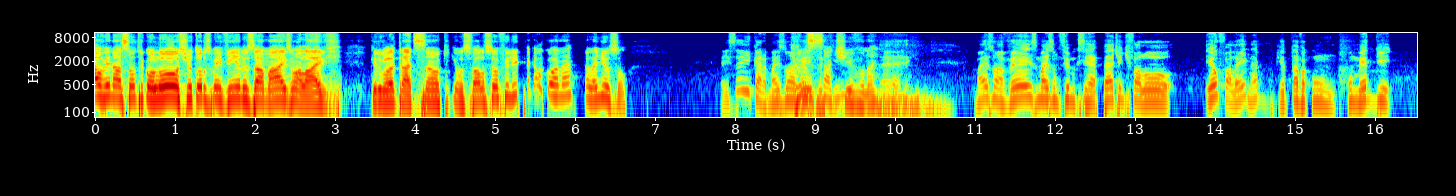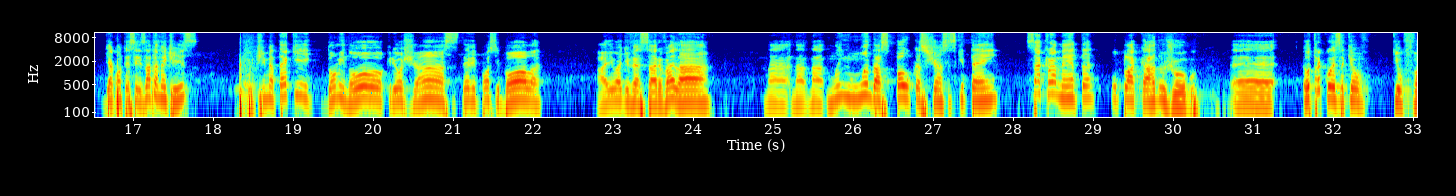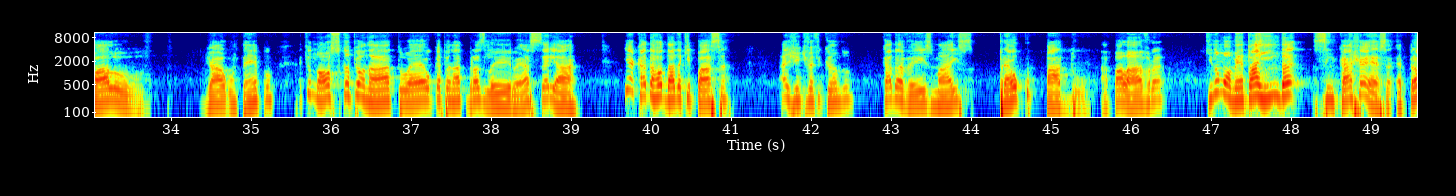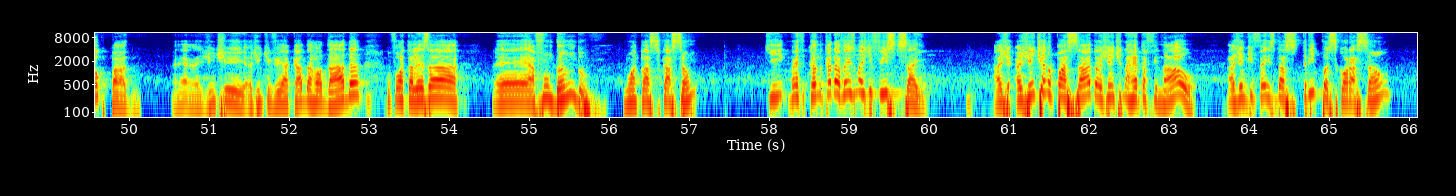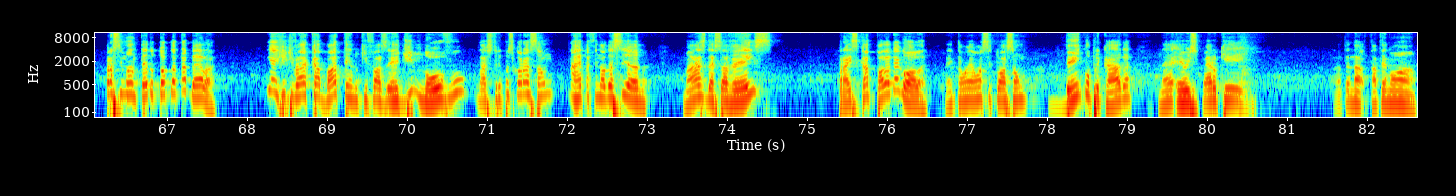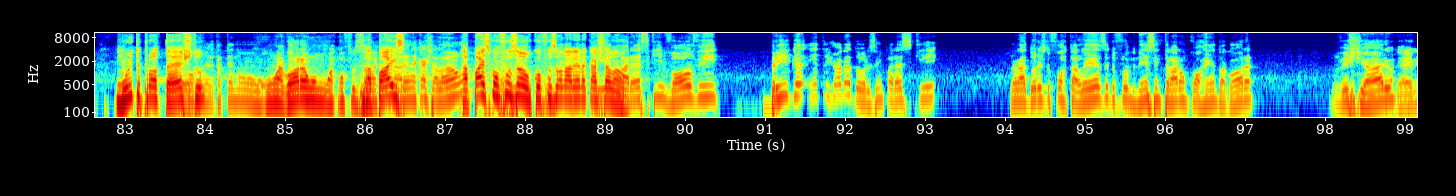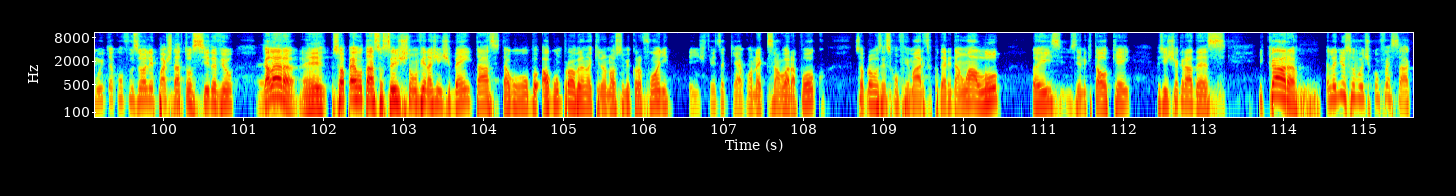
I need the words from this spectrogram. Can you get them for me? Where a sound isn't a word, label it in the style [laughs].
Salve, nação tricolor, sejam todos bem-vindos a mais uma live aqui do Glória Tradição. Aqui que vos fala, sou o Felipe, aquela cor, né? Elenilson. É isso aí, cara, mais uma vez. Cansativo, né? É, mais uma vez, mais um filme que se repete. A gente falou, eu falei, né? Porque eu tava com, com medo de, de acontecer exatamente isso. O time até que dominou, criou chances, teve posse de bola. Aí o adversário vai lá, na, na, na, em uma das poucas chances que tem, sacramenta o placar do jogo. É, outra coisa que eu, que eu falo já há algum tempo é que o nosso campeonato é o campeonato brasileiro, é a Série A. E a cada rodada que passa, a gente vai ficando cada vez mais preocupado. A palavra que no momento ainda se encaixa é essa, é preocupado. É, a, gente, a gente vê a cada rodada o Fortaleza é, afundando numa classificação que vai ficando cada vez mais difícil de sair. A, gente, ano passado, a gente na reta final, a gente fez das tripas coração para se manter do topo da tabela. E a gente vai acabar tendo que fazer de novo das tripas coração na reta final desse ano. Mas dessa vez, para escapar da degola. Então é uma situação bem complicada. Né? Eu espero que. Tá tendo, tá tendo uma, muito protesto. Tá tendo um, um, agora uma confusão rapaz, na Arena Castelão. Rapaz, confusão, confusão na Arena Castelão. E parece que envolve briga entre jogadores, hein? Parece que jogadores do Fortaleza e do Fluminense entraram correndo agora no vestiário. É muita confusão ali parte da torcida, viu? É. Galera, é, só perguntar se vocês estão ouvindo a gente bem, tá? Se tá algum, algum problema aqui no nosso microfone. A gente fez aqui a conexão agora há pouco. Só para vocês confirmarem, se puderem dar um alô aí, dizendo que tá ok. A gente agradece. E, cara, Elenilson, eu vou te confessar.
